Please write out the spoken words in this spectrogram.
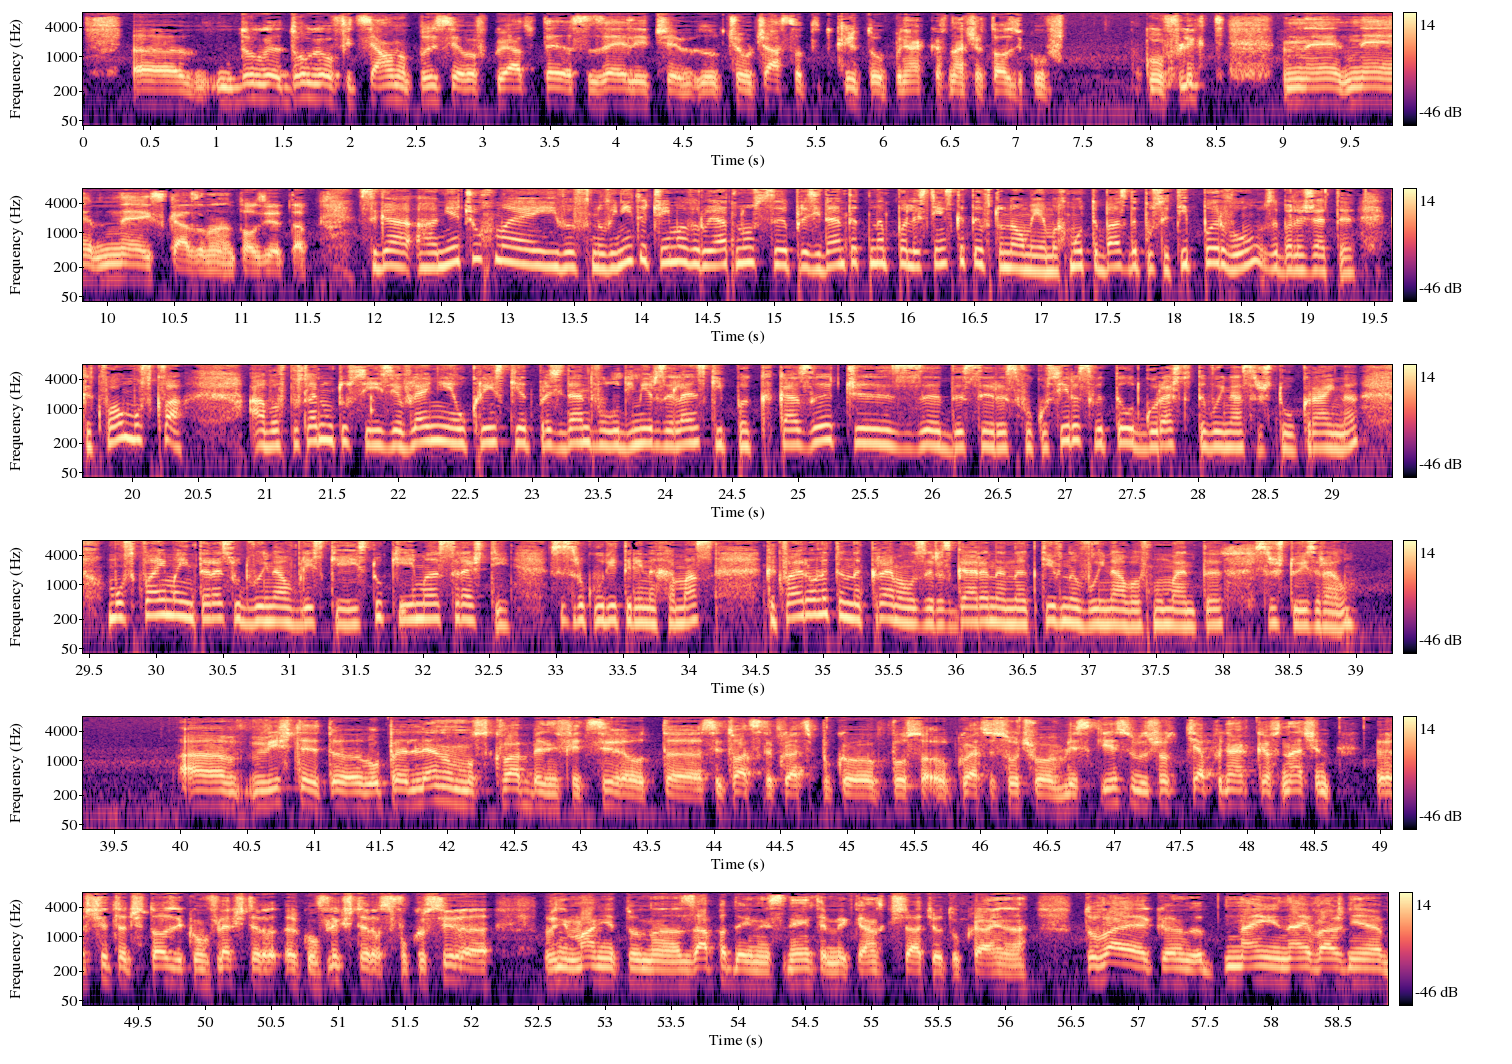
друга, друга официална позиция, в която те са заели, че, че участват открито по някакъв начин в този конфликт конфликт не, не, не е изказана на този етап. Сега, а, ние чухме и в новините, че има вероятност президентът на палестинската автономия Махмуд Абас да посети първо, забележете, какво? Москва. А в последното си изявление украинският президент Володимир Зеленски пък каза, че за да се разфокусира света от горещата война срещу Украина, Москва има интерес от война в Близкия изток и има срещи с ръководители на Хамас. Каква е ролята на Кремъл за разгаряне на активна война в момента? Войната срещу Израел? А, вижте, определено Москва бенефицира от а, ситуацията, която, по, по, която се случва в Близкия изток, защото тя по някакъв начин разчита, че този конфликт ще, конфликт ще разфокусира вниманието на Запада и на Съединените Американски щати от Украина. Това е най- най-важният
